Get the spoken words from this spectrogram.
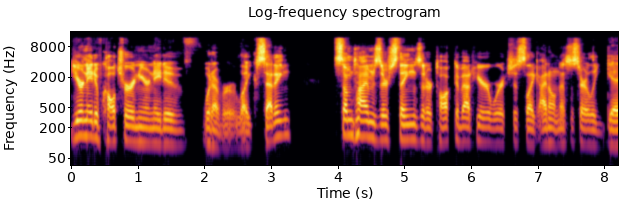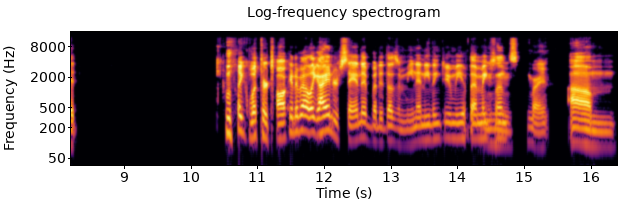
your native culture and your native whatever, like setting, sometimes there's things that are talked about here where it's just like I don't necessarily get like what they're talking about. Like I understand it, but it doesn't mean anything to me if that makes Mhm. sense. Right. Um,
